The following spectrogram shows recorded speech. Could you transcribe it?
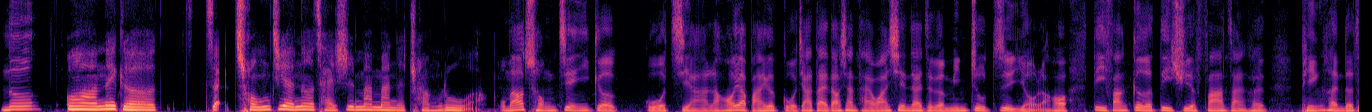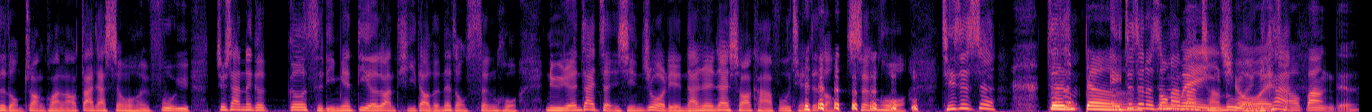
呢？哇，那个在重建，那才是慢慢的长路啊。我们要重建一个国家，然后要把一个国家带到像台湾现在这个民主自由，然后地方各个地区的发展很平衡的这种状况，然后大家生活很富裕，就像那个歌词里面第二段提到的那种生活，女人在整形做脸，男人在刷卡付钱，这种生活其实是真的，哎、这真的是漫漫长路哎、你看超棒的，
